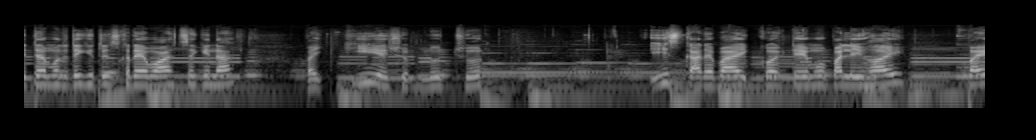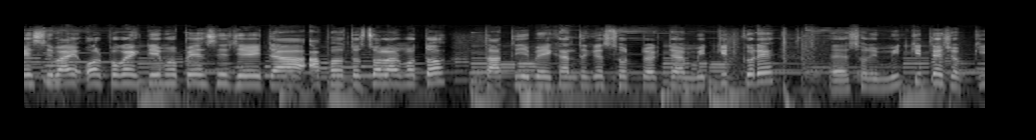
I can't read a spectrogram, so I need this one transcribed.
এটার মধ্যে দেখি তো ইস্কারে এমন আসছে কিনা। ভাই, কি এসব লুটছুট? ইস্কারে ভাই, কয়েকটা এমো পালি হয়। পেয়েছি ভাই। অল্প কয়েকটা এমো পেয়েছি যে এটা আপাতত চলার মতো। তাড়াতাড়ি ভাই এখান থেকে ছোট্ট একটা মিটকিট করে সরি মিটকিট না সব কি?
